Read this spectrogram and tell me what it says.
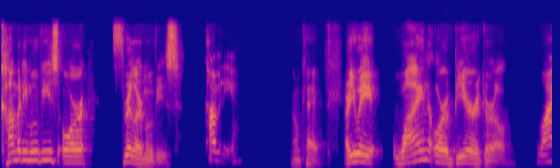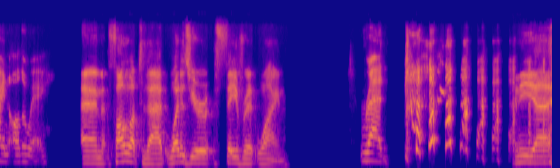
comedy movies or thriller movies? Comedy. Okay. Are you a wine or a beer girl? Wine all the way. And follow up to that, what is your favorite wine? Red. Any uh,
